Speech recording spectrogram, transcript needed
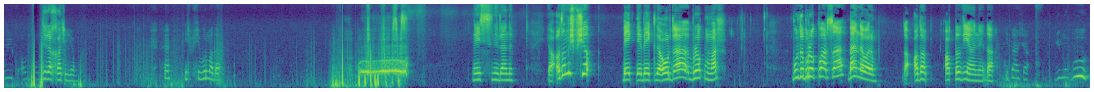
Bu yük alacağım. Direkt kaçacağım. Hiçbir şey vurmadı. Neyse sinirlendim. Ya adam hiçbir şey yap. Bekle bekle orada Brock mu var? Burada Brock varsa ben de varım. Da adam atladı yani da. İp aşağı. Yumu bu.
